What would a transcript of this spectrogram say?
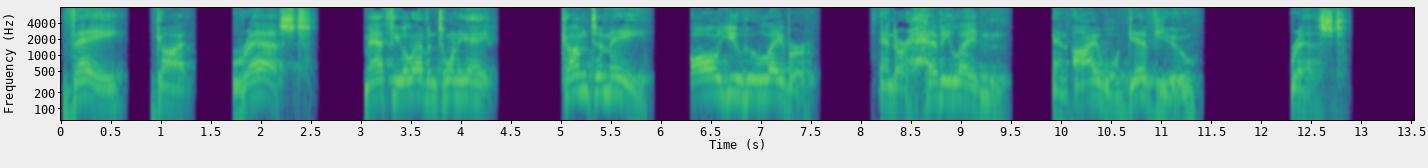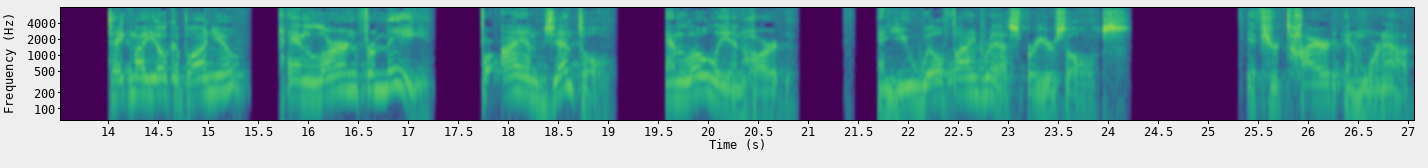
They got rest. Matthew 11, 28. Come to me, all you who labor and are heavy laden, and I will give you rest. Take my yoke upon you and learn from me, for I am gentle and lowly in heart, and you will find rest for your souls. If you're tired and worn out,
